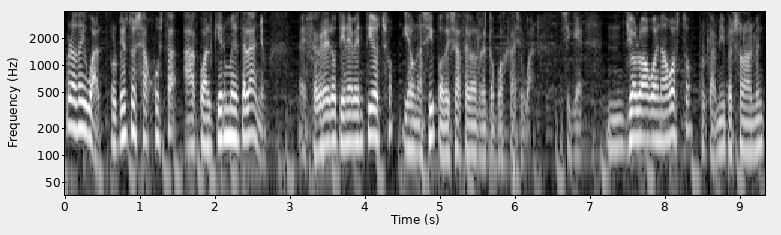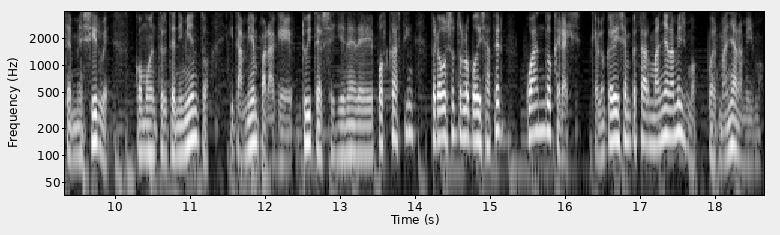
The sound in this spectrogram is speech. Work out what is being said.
Bueno, da igual, porque esto se ajusta a cualquier mes del año. Eh, febrero tiene 28 y aún así podéis hacer el reto podcast igual. Así que mm, yo lo hago en agosto porque a mí personalmente me sirve como entretenimiento y también para que Twitter se llene de podcasting, pero vosotros lo podéis hacer cuando queráis. ¿Que lo queréis empezar mañana mismo? Pues mañana mismo.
